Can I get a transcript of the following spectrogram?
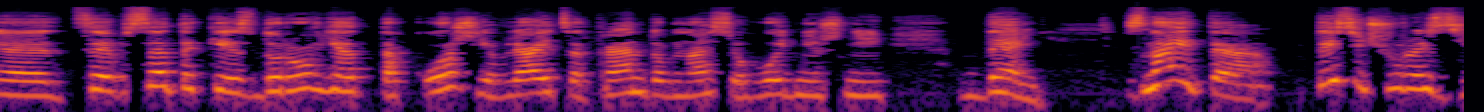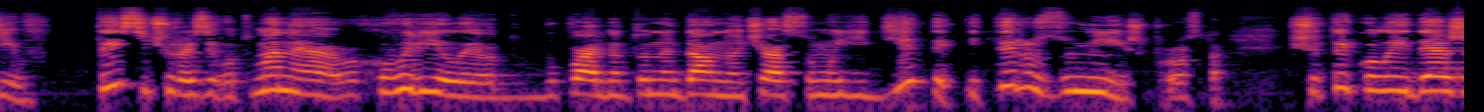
е, Це все-таки здоров'я також є трендом на сьогоднішній день. Знаєте, тисячу разів, тисячу разів, от в мене хворіли от буквально до недавнього часу мої діти, і ти розумієш просто, що ти, коли йдеш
